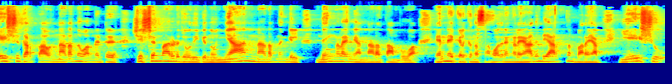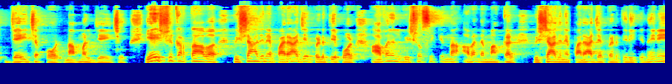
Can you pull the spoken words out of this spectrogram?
യേശു കർത്താവ് നടന്നു വന്നിട്ട് ശിഷ്യന്മാരോട് ചോദിക്കുന്നു ഞാൻ നടന്നെങ്കിൽ നിങ്ങളെ ഞാൻ നടത്താൻ പോവാ. എന്നെ കേൾക്കുന്ന സഹോദരങ്ങളെ അതിന്റെ അർത്ഥം പറയാം യേശു ജയിച്ചപ്പോൾ നമ്മൾ ജയിച്ചു. യേശു കർത്താവ് പിശാചിനെ പരാജയപ്പെടുത്തിയപ്പോൾ അവനിൽ വിശ്വസിക്കുന്ന അവന്റെ മക്കൾ പിശാചിനെ പരാജയപ്പെടുത്തിയിരിക്കുന്നു. ഇനി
